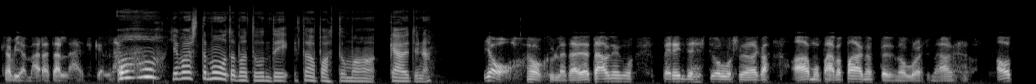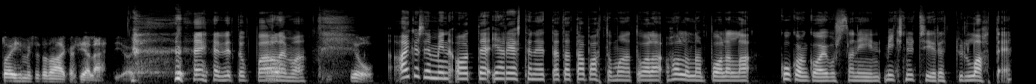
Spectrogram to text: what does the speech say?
kävijämäärä tällä hetkellä. Oho, ja vasta muutama tunti tapahtumaa käytynä. Joo, joo kyllä. Tämä, tämä on niin kuin perinteisesti ollut aika aamupäivä painotteinen ollut, että nämä autoihmiset on aikaisia lähtiöitä. Näinhän ne tuppaa no. olemaan. Joo. Aikaisemmin olette järjestäneet tätä tapahtumaa tuolla Hollolan puolella Kukonkoivussa, niin miksi nyt siirretty Lahteen?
